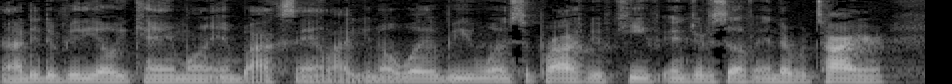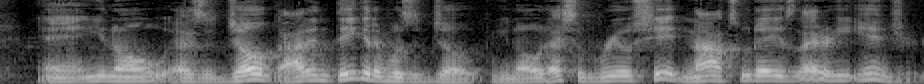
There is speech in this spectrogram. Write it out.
And I did a video. He came on inbox saying like, you know what, it'd be wouldn't surprise me if Keith injured himself and ended up retiring. And you know, as a joke, I didn't think it was a joke. You know, that's some real shit. Now, two days later, he injured.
